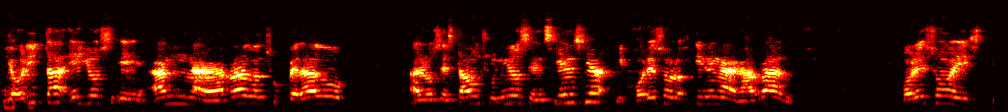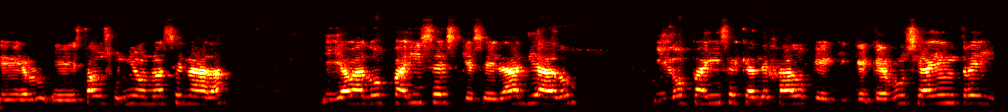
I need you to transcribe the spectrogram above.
Y ahorita ellos eh, han agarrado, han superado a los Estados Unidos en ciencia y por eso los tienen agarrados. Por eso este, eh, Estados Unidos no hace nada y ya va dos países que se le han aliado y dos países que han dejado que, que, que Rusia entre y,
